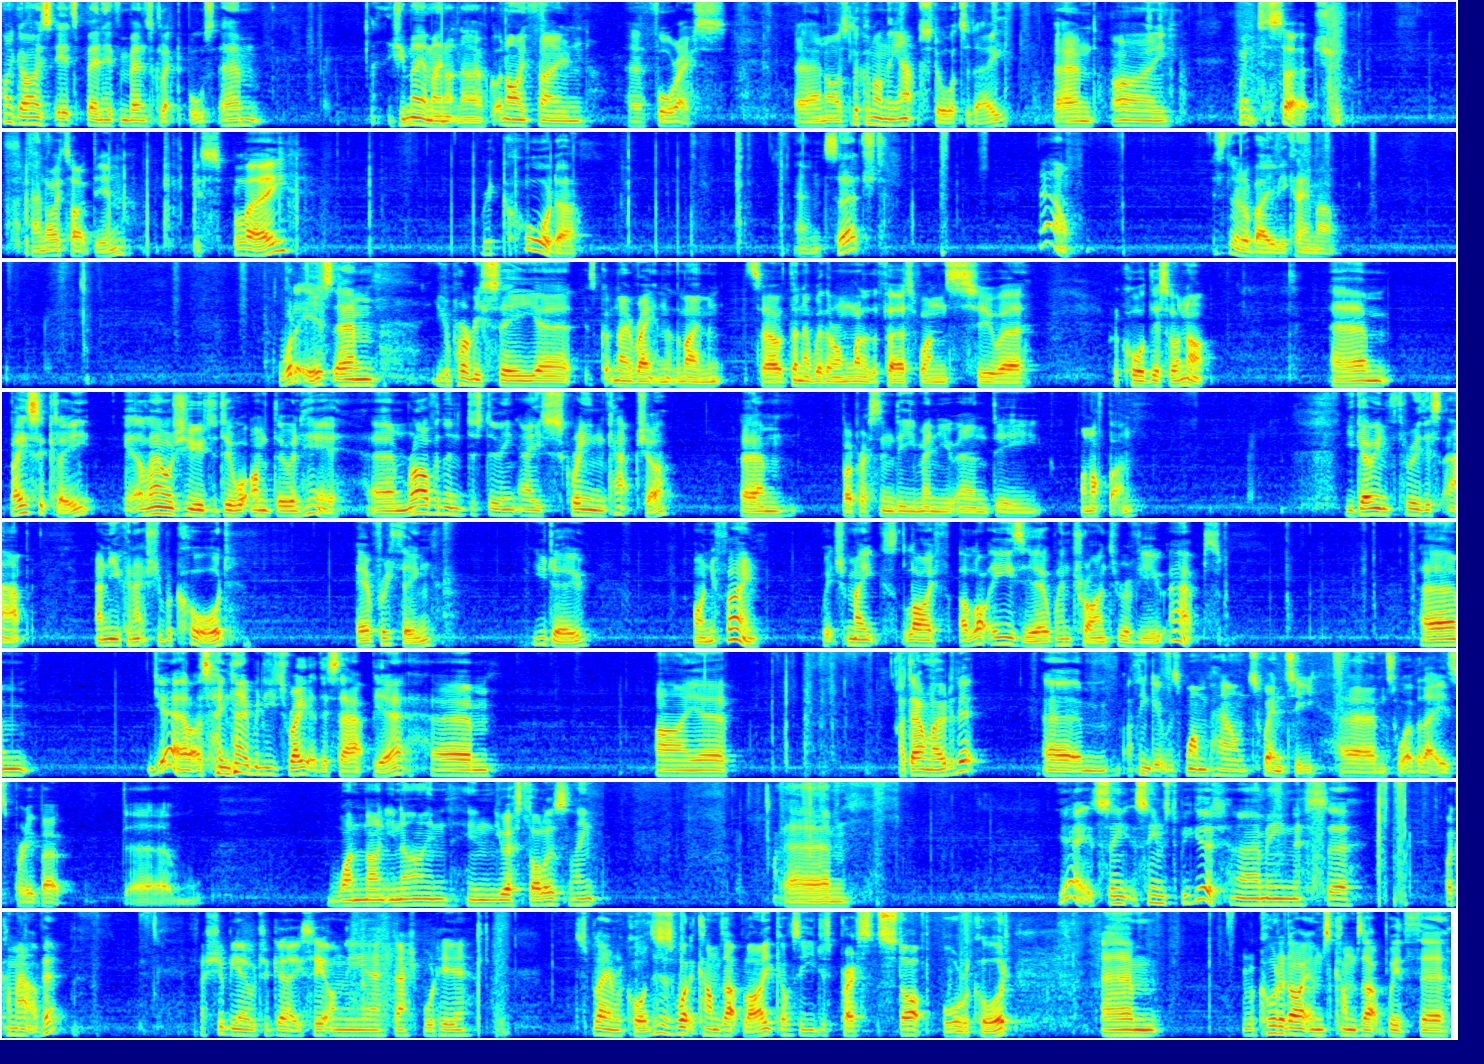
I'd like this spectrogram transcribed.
Hi guys, it's Ben here from Ben's Collectables. Um, as you may or may not know, I've got an iPhone uh, 4S, and I was looking on the App Store today, and I went to search, and I typed in display recorder, and searched. Now, this little baby came up. What it is, um, you can probably see uh, it's got no rating at the moment, so I don't know whether I'm one of the first ones to uh, record this or not. Um, basically, it allows you to do what I'm doing here. Um, rather than just doing a screen capture um, by pressing the menu and the on off button, you go in through this app and you can actually record everything you do on your phone which makes life a lot easier when trying to review apps. Um, yeah, like I say, nobody's rated this app yet. Um, I uh, I downloaded it. Um, I think it was one pound twenty. Um, so whatever that is, probably about uh, one ninety nine in US dollars. I think. Um, yeah, it, se- it seems to be good. I mean, it's. Uh, if I come out of it, I should be able to go, you see it on the uh, dashboard here, display and record. This is what it comes up like. Obviously you just press stop or record. Um, recorded items comes up with, uh,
